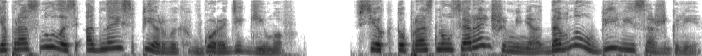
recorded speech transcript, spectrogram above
Я проснулась одна из первых в городе Гимов. Всех, кто проснулся раньше меня, давно убили и сожгли.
